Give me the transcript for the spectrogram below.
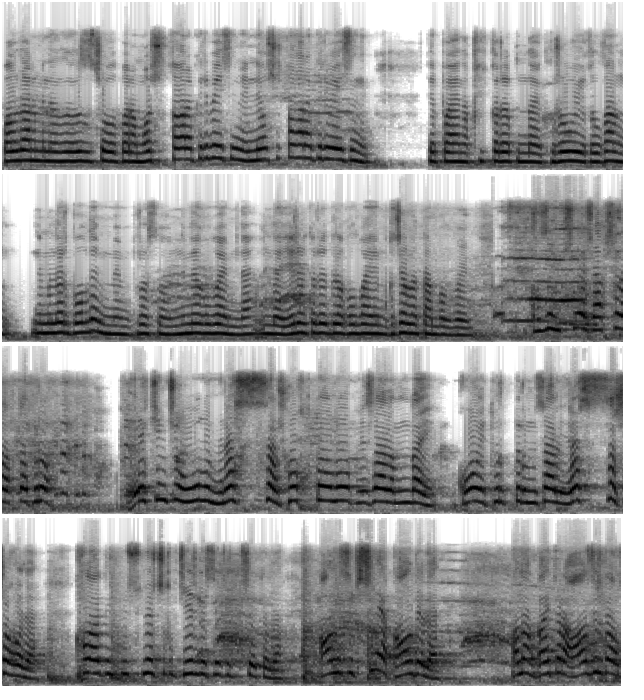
балдарым менен ызы болуп барам очуртка карап кирбейсиңби эмне очуртка карап кирбейсиң? Деп баягы кыйкырып мындай грубый кылган немелер болду эми мен просто неме кылбайм да мындай эре тура деле кылбайм кыжалатан болбойм. Кызым кичине жакшыраак да бирок экинчи уулум роса шоктонуп мисалы мындай кой туруп туруп мисалы роса шок эле. Холодильниктин үстүнө чыгып жерге секирип түшөт эле. Анысы кичине калды эле. Анан кайтара азыр дагы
